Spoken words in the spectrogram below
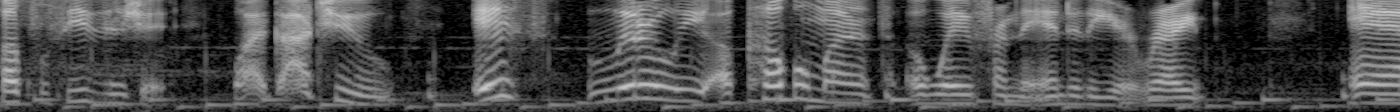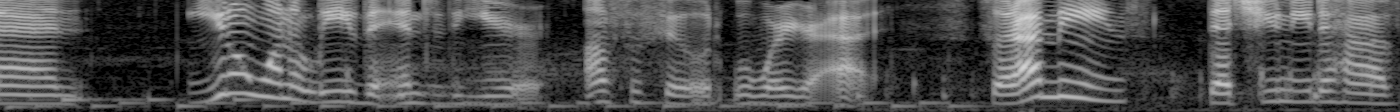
hustle season shit? Well, I got you. It's literally a couple months away from the end of the year, right? And you don't want to leave the end of the year unfulfilled with where you're at. So that means that you need to have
